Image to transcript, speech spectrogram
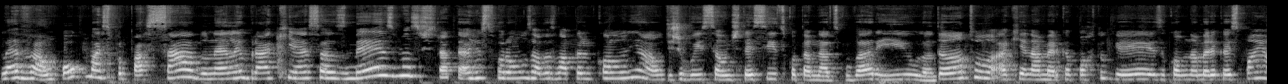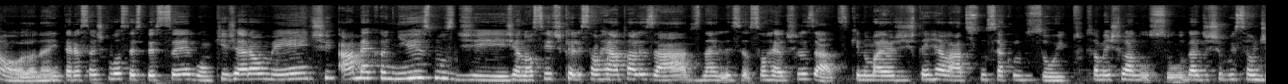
levar um pouco mais para o passado, né, lembrar que essas mesmas estratégias foram usadas lá pelo colonial, distribuição de tecidos contaminados com varíola, tanto aqui na América Portuguesa como na América Espanhola, né? Interessante que vocês percebam que geralmente há mecanismos de genocídio que eles são reatualizados, né? Eles são reutilizados. Que no maior a gente tem relatos no século XVIII, somente lá no sul, da distribuição de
